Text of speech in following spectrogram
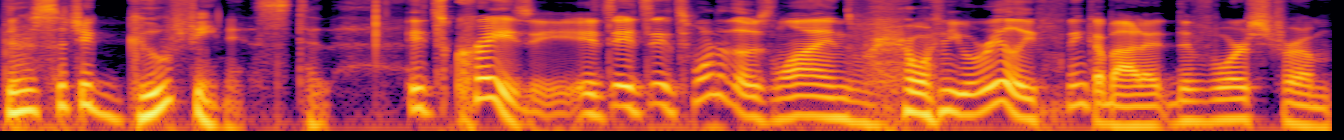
there's such a goofiness to that. It's crazy. It's it's it's one of those lines where when you really think about it, divorced from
